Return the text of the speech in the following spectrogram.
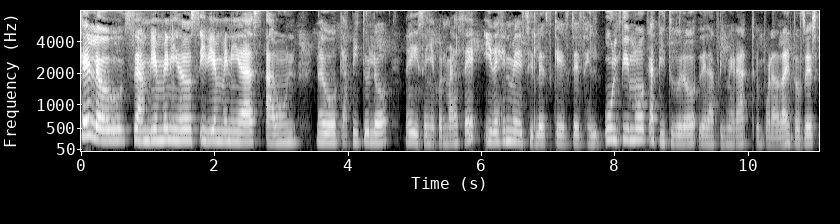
Hello, sean bienvenidos y bienvenidas a un nuevo capítulo de Diseño con Marce. Y déjenme decirles que este es el último capítulo de la primera temporada, entonces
